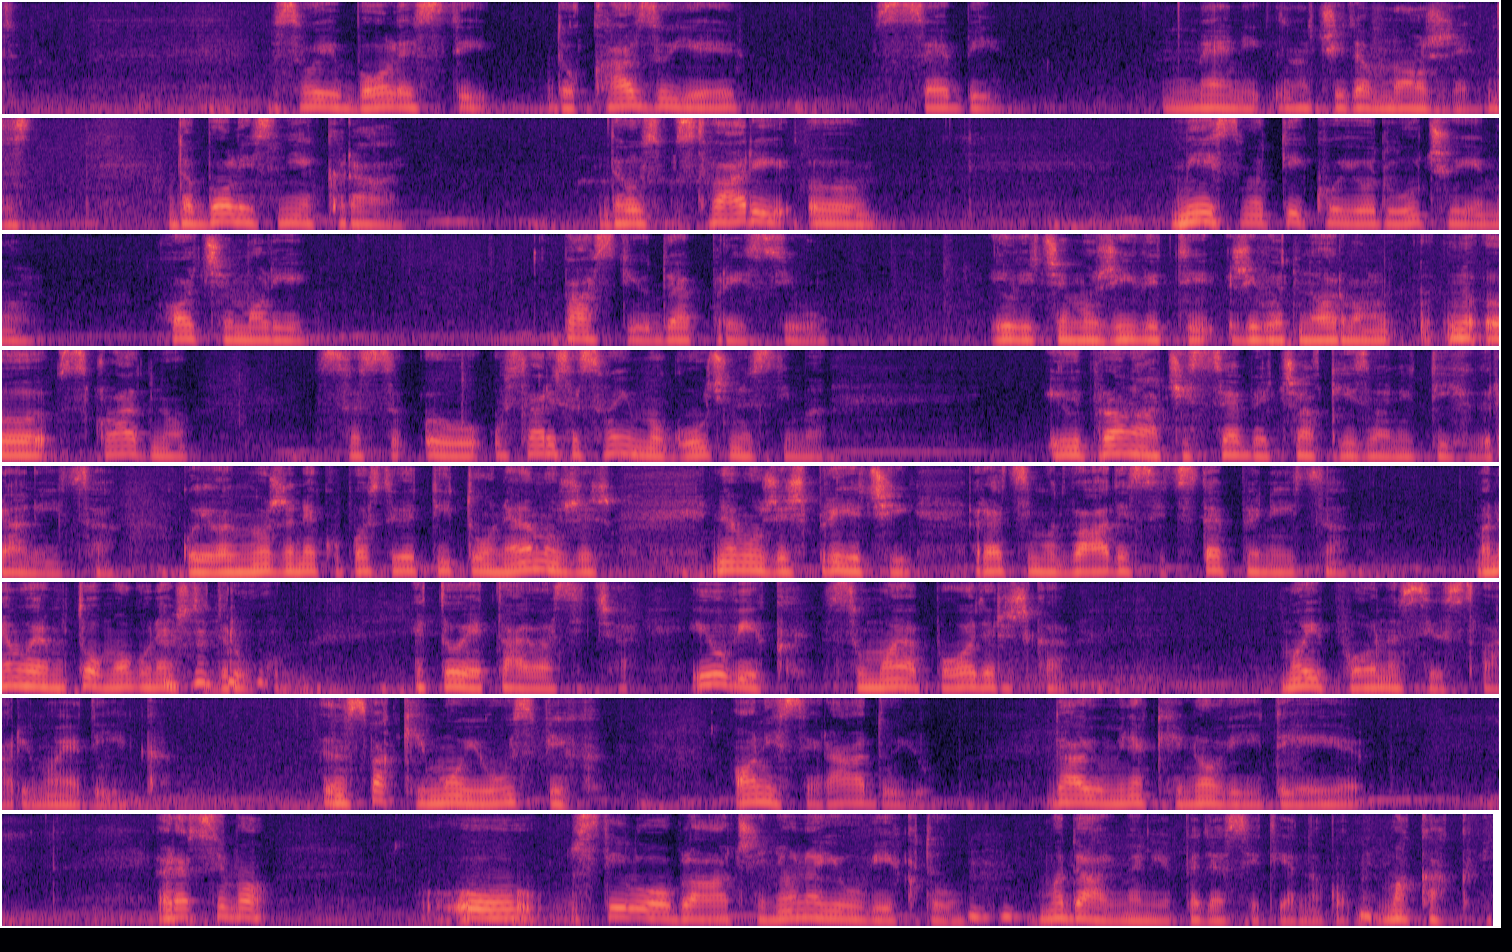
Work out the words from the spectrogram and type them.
svoje bolesti dokazuje sebi, meni, znači da može, da, da bolest nije kraj. Da u stvari uh, mi smo ti koji odlučujemo hoćemo li pasti u depresiju ili ćemo živjeti život normalno, uh, skladno sa, uh, u stvari sa svojim mogućnostima ili pronaći sebe čak izvan tih granica koje vam može neko postaviti ti to ne možeš ne možeš prijeći recimo 20 stepenica ma ne moram to, mogu nešto drugo E to je taj osjećaj. I uvijek su moja podrška, moji ponosi u stvari moja dika. Na svaki moj uspjeh, oni se raduju, daju mi neke nove ideje. Recimo, u stilu oblačenja, ona je uvijek tu. -hmm. Ma daj, meni je 51 godina. Ma kakvi?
